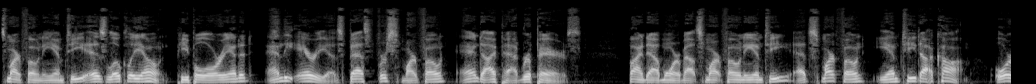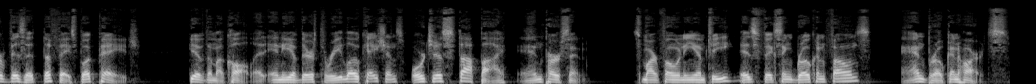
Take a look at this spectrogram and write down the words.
Smartphone EMT is locally owned, people oriented, and the area's best for smartphone and iPad repairs. Find out more about smartphone EMT at smartphoneemt.com or visit the Facebook page. Give them a call at any of their three locations or just stop by in person. Smartphone EMT is fixing broken phones and broken hearts.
